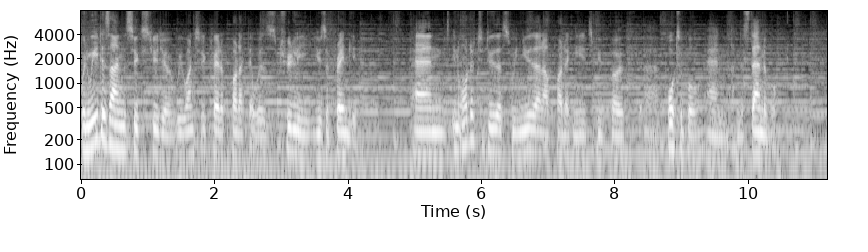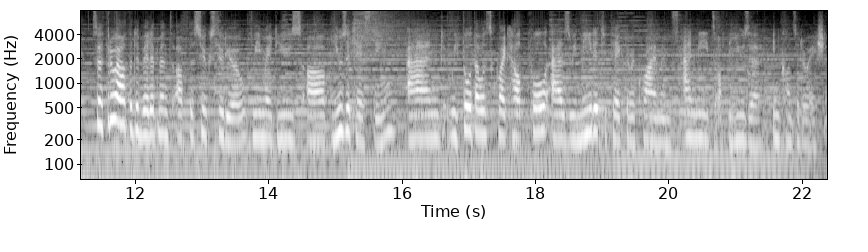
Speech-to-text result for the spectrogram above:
When we designed the SOOC Studio, we wanted to create a product that was truly user-friendly. And in order to do this, we knew that our product needed to be both uh, portable and understandable. So throughout the development of the SOOC Studio, we made use of user testing and we thought that was quite helpful as we needed to take the requirements and needs of the user in consideration.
